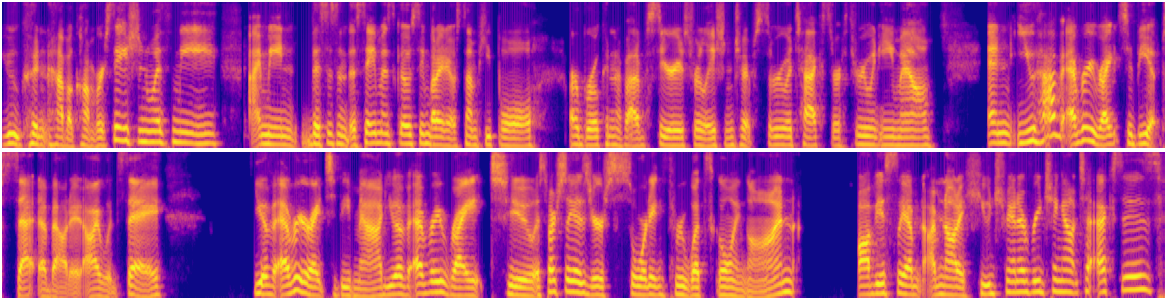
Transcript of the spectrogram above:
You couldn't have a conversation with me. I mean, this isn't the same as ghosting, but I know some people are broken up out of serious relationships through a text or through an email. And you have every right to be upset about it, I would say. You have every right to be mad. You have every right to, especially as you're sorting through what's going on obviously I'm I'm not a huge fan of reaching out to exes,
